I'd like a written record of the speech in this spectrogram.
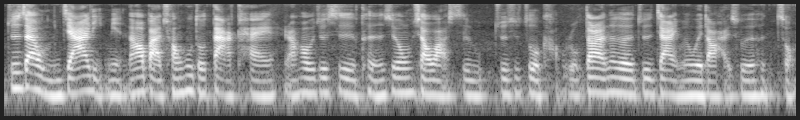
就是在我们家里面，然后把窗户都打开，然后就是可能是用小瓦斯，就是做烤肉。当然，那个就是家里面味道还是会很重，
